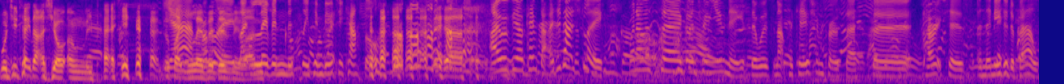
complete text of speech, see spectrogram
Would you take that as your only pay? Just yeah, like live probably. at Disneyland. Like live in the Sleeping Beauty castle. I would be okay with that. I did actually, when I was uh, going through uni, there was an application process for characters and they needed a Belle.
